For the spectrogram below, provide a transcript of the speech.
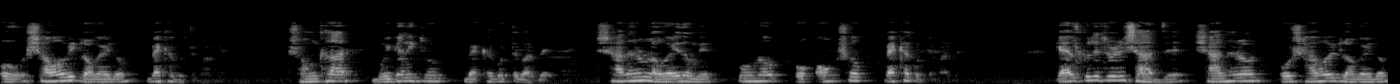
ও স্বাভাবিক লগারিদম ব্যাখ্যা করতে পারবে সংখ্যার বৈজ্ঞানিক রূপ ব্যাখ্যা করতে পারবে, সাধারণ লগারিদমের পূর্ণক ও অংশক ব্যাখ্যা করতে পারবে। ক্যালকুলেটরের সাহায্যে সাধারণ ও স্বাভাবিক লগারিদম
